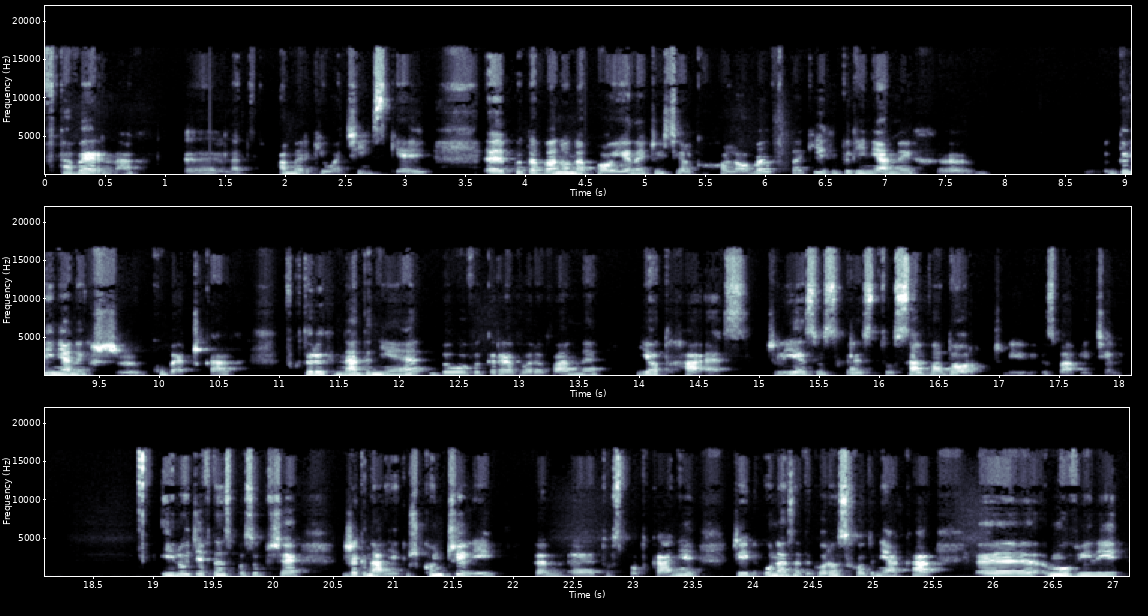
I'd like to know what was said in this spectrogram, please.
w tawernach e, Ameryki Łacińskiej e, podawano napoje, najczęściej alkoholowe, w takich glinianych, e, glinianych kubeczkach, w których na dnie było wygrawerowane JHS, czyli Jezus Chrystus Salvador, czyli Zbawiciel. I ludzie w ten sposób się żegnali. Jak już kończyli ten, e, to spotkanie, czyli u nas na tego rozchodniaka, e, mówili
